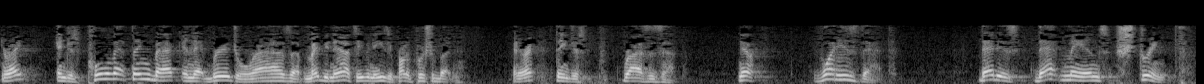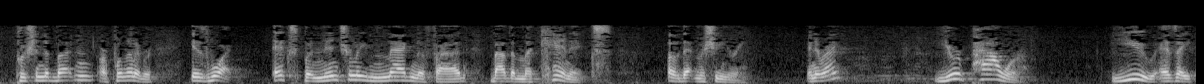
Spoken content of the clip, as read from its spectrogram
right, and just pull that thing back, and that bridge will rise up. Maybe now it's even easier. Probably push a button. All right? Thing just rises up. Now, what is that? That is, that man's strength, pushing the button or pulling the lever, is what? Exponentially magnified by the mechanics of that machinery. Isn't it right? Your power, you as a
